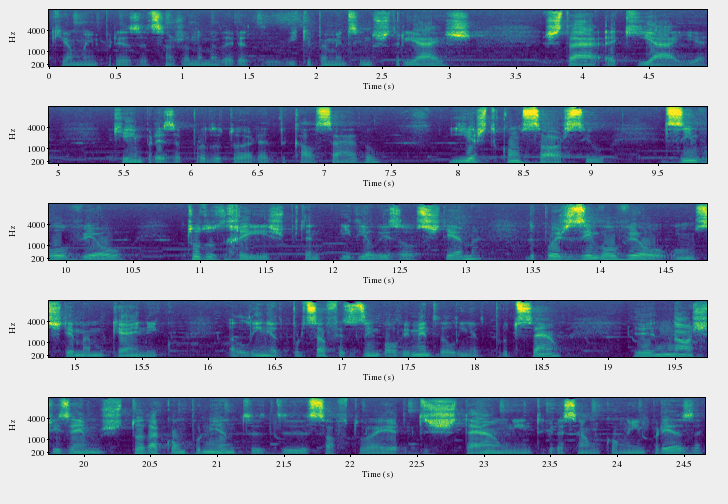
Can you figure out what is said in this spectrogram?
que é uma empresa de São João da Madeira de equipamentos industriais, está a Kiaia, que é a empresa produtora de calçado, e este consórcio desenvolveu tudo de raiz, portanto, idealizou o sistema, depois desenvolveu um sistema mecânico, a linha de produção, fez o desenvolvimento da linha de produção nós fizemos toda a componente de software de gestão e integração com a empresa.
